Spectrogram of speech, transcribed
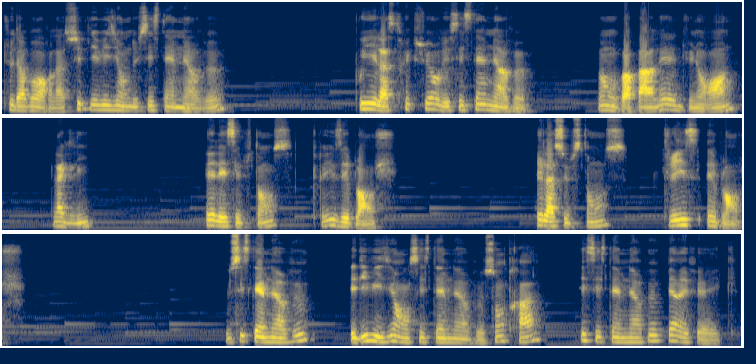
Tout d'abord, la subdivision du système nerveux, puis la structure du système nerveux, dont on va parler du neurone, la glie et les substances grises et blanches, et la substance grise et blanche. Le système nerveux est divisé en système nerveux central et système nerveux périphérique.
